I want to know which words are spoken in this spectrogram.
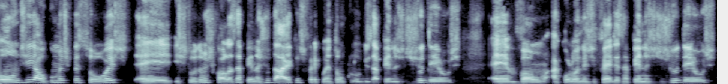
onde algumas pessoas é, estudam escolas apenas judaicas, frequentam clubes apenas de judeus, é, vão a colônias de férias apenas de judeus,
